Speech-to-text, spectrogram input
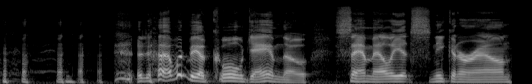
that would be a cool game, though. Sam Elliott sneaking around.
